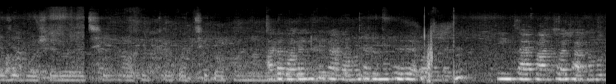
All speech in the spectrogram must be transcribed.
এই যে বসে রয়েছি, অপেক্ষা করছি কখন নাম আছে তিন, চার, পাঁচ, ছয়, সাত নম্বর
